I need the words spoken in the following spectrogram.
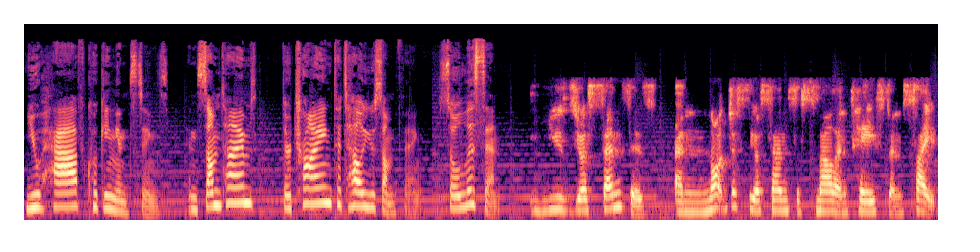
You have cooking instincts, and sometimes they're trying to tell you something. So, listen use your senses and not just your sense of smell and taste and sight,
